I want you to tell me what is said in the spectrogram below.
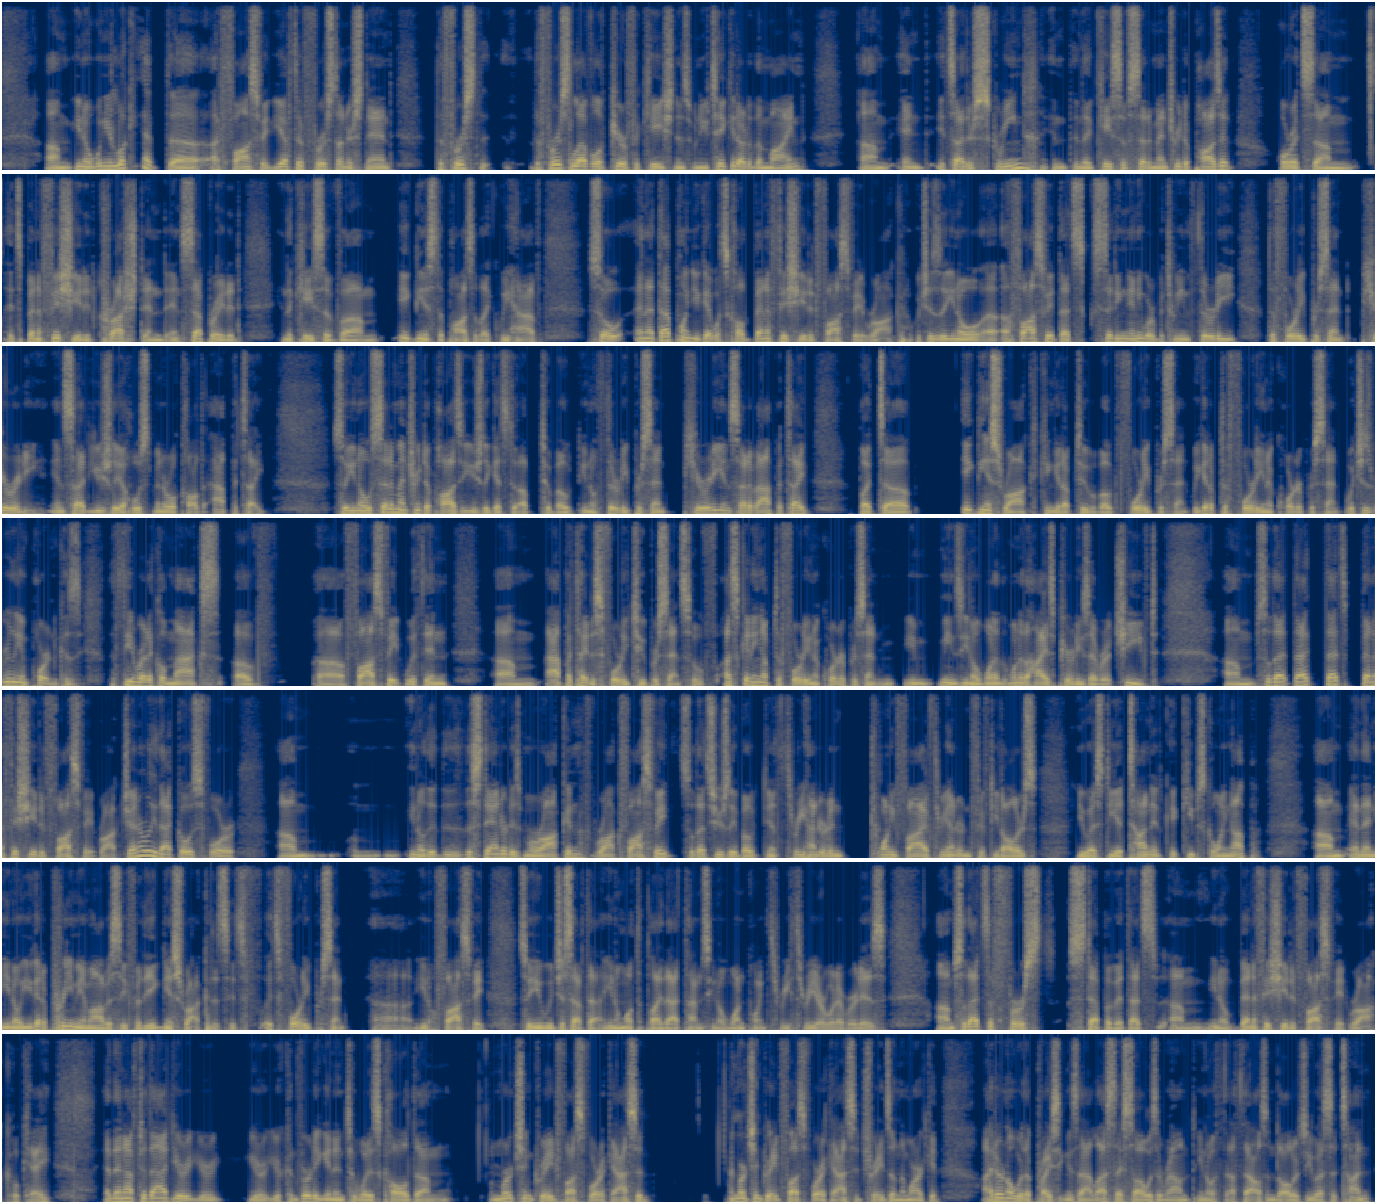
Um, you know when you're looking at uh, at phosphate, you have to first understand the first the first level of purification is when you take it out of the mine, um, and it's either screened in, in the case of sedimentary deposit, or it's um, it's beneficiated, crushed, and and separated in the case of um, igneous deposit like we have. So, and at that point, you get what's called beneficiated phosphate rock, which is a, you know a, a phosphate that's sitting anywhere between thirty to forty percent purity inside, usually a host mineral called apatite. So, you know, sedimentary deposit usually gets to up to about you know thirty percent purity inside of apatite, but uh, igneous rock can get up to about 40%. We get up to 40 and a quarter percent, which is really important because the theoretical max of uh, phosphate within um, apatite is 42%. So us getting up to 40 and a quarter percent means, you know, one of the, one of the highest purities ever achieved. Um, so that, that, that's beneficiated phosphate rock. Generally that goes for, um, you know, the, the, the, standard is Moroccan rock phosphate. So that's usually about you know, 300 25 $350 USD a ton. It, it keeps going up. Um, and then, you know, you get a premium obviously for the igneous rock because it's, it's, it's 40%, uh, you know, phosphate. So you would just have to, you know, multiply that times, you know, 1.33 or whatever it is. Um, so that's the first step of it. That's, um, you know, beneficiated phosphate rock. Okay. And then after that, you're, you're, you're, you're converting it into what is called, um, merchant grade phosphoric acid. Merchant grade phosphoric acid trades on the market. I don't know where the pricing is at. Last I saw was around you know thousand dollars US a ton.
